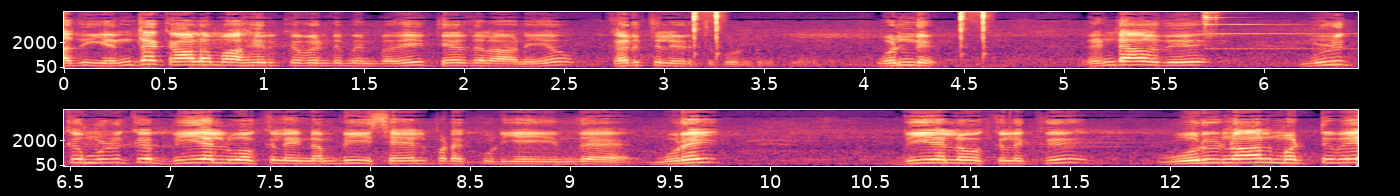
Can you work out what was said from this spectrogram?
அது எந்த காலமாக இருக்க வேண்டும் என்பதை தேர்தல் ஆணையம் கருத்தில் எடுத்துக்கொண்டிருக்கிறது ஒன்று. ரெண்டாவது முழுக்க முழுக்க பிஎல்ஓக்களை நம்பி செயல்படக்கூடிய இந்த முறை பிஎல்ஓக்களுக்கு ஒரு நாள் மட்டுமே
